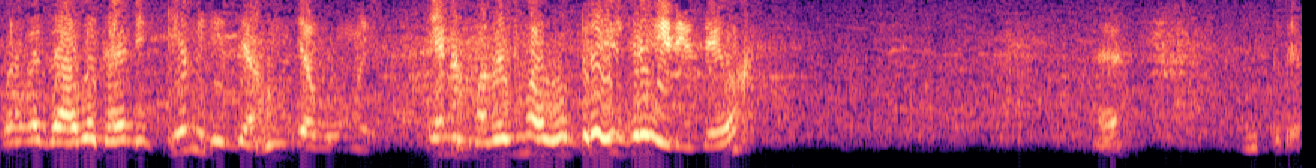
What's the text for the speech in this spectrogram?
પણ હવે આ બધા કેવી રીતે સમજાવવું મને? એના મગજમાં ઉતરે જેવી રીતે? ઉતરે.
